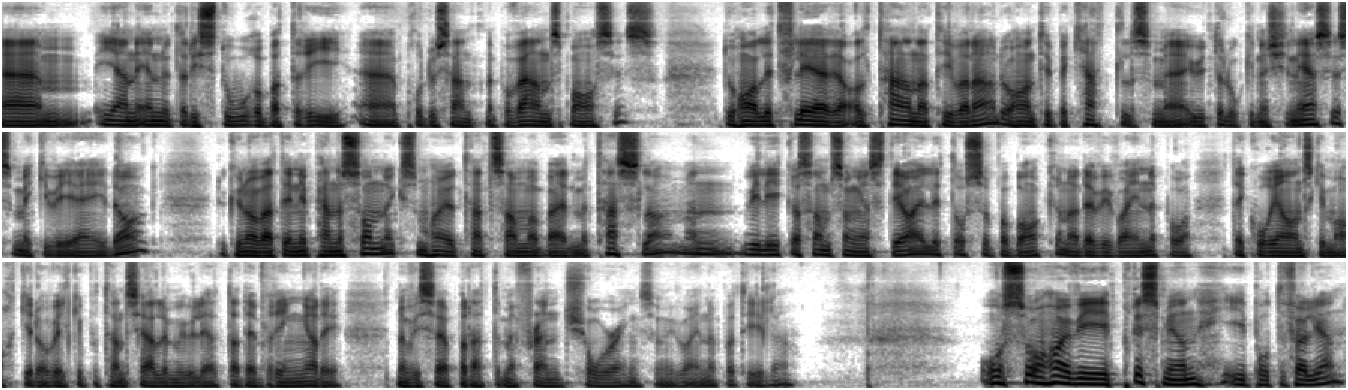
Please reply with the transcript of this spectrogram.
Um, igjen en av de store batteriprodusentene på verdensbasis. Du har litt flere alternativer der. Du har en type kettle som er utelukkende kinesisk, som ikke vi er i dag. Du kunne ha vært inne i Panasonic, som har jo tett samarbeid med Tesla, men vi liker Samsung SDI litt også på bakgrunn av det vi var inne på, det koreanske markedet, og hvilke potensielle muligheter det bringer de når vi ser på dette med friend shoring, som vi var inne på tidligere. Og så har vi Prismian i porteføljen.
